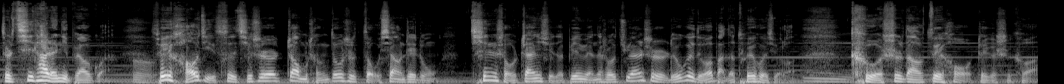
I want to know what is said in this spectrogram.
就是其他人你不要管。嗯，所以好几次其实赵慕成都是走向这种亲手沾血的边缘的时候，居然是刘贵德把他推回去了。嗯，可是到最后这个时刻。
